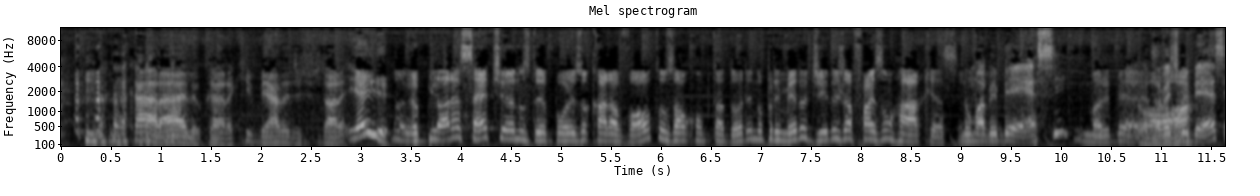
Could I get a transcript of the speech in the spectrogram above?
Caralho, cara, que merda de história. E aí? Não, o pior é sete anos depois o cara volta a usar o computador e no primeiro dia ele já faz um hack, assim. Numa BBS, Numa BBS. Ó. através de BBS,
